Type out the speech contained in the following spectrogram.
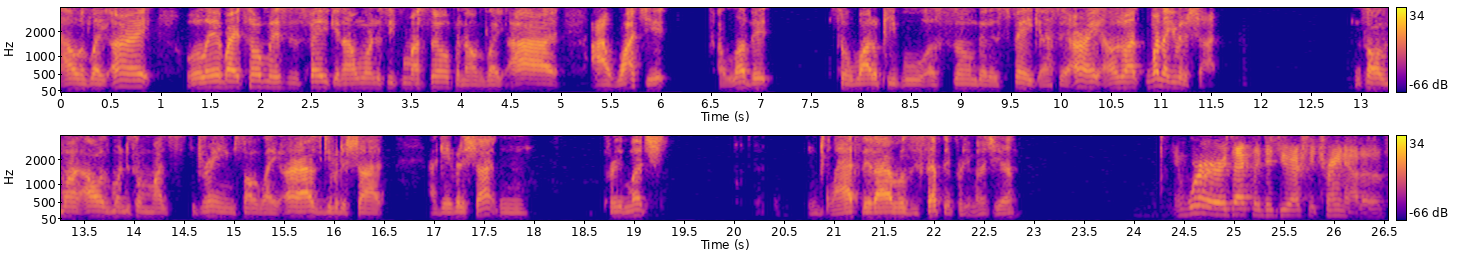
I was like, all right, well, everybody told me this is fake, and I wanted to see for myself, and I was like, I I watch it, I love it, so why do people assume that it's fake? And I said, all right, why not give it a shot? And so I always want, I always want to do some of my dreams, so I was like, all right, I'll just give it a shot. I gave it a shot, and pretty much glad that I was accepted. Pretty much, yeah. And where exactly did you actually train out of?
